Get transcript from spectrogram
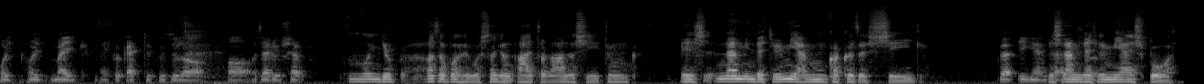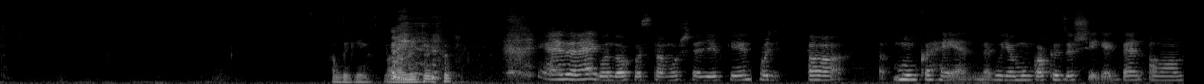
hogy, hogy melyik, melyik a kettő közül a, a, az erősebb? Mondjuk az a baj, hogy most nagyon általánosítunk, és nem mindegy, hogy milyen munkaközösség. De igen. És nem mindegy, hogy milyen sport. Abigé, valami. Ezzel elgondolkoztam most egyébként, hogy a munkahelyen, meg ugye a munkaközösségekben a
